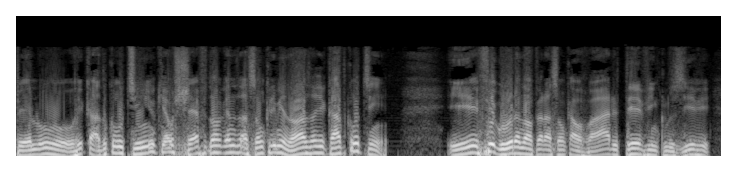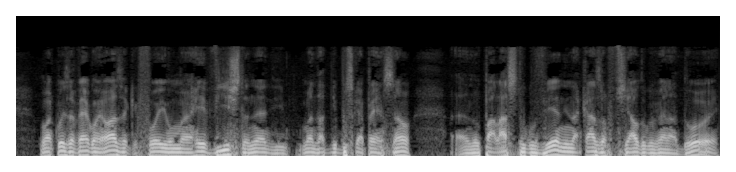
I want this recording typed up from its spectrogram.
pelo Ricardo Coutinho, que é o chefe da organização criminosa Ricardo Coutinho. E figura na Operação Calvário, teve inclusive uma coisa vergonhosa que foi uma revista né, de mandato de busca e apreensão uh, no Palácio do Governo e na Casa Oficial do Governador.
